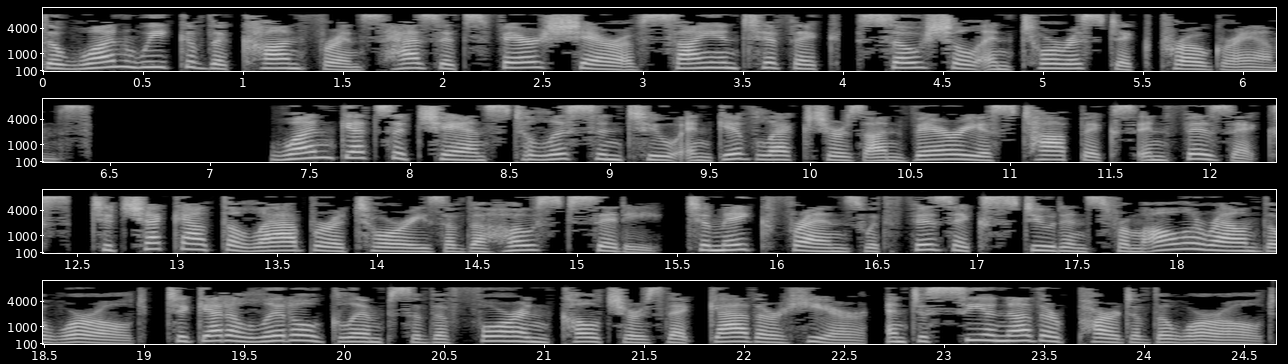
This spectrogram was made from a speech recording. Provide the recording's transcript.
The one week of the conference has its fair share of scientific, social and touristic programs. One gets a chance to listen to and give lectures on various topics in physics, to check out the laboratories of the host city, to make friends with physics students from all around the world, to get a little glimpse of the foreign cultures that gather here, and to see another part of the world.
